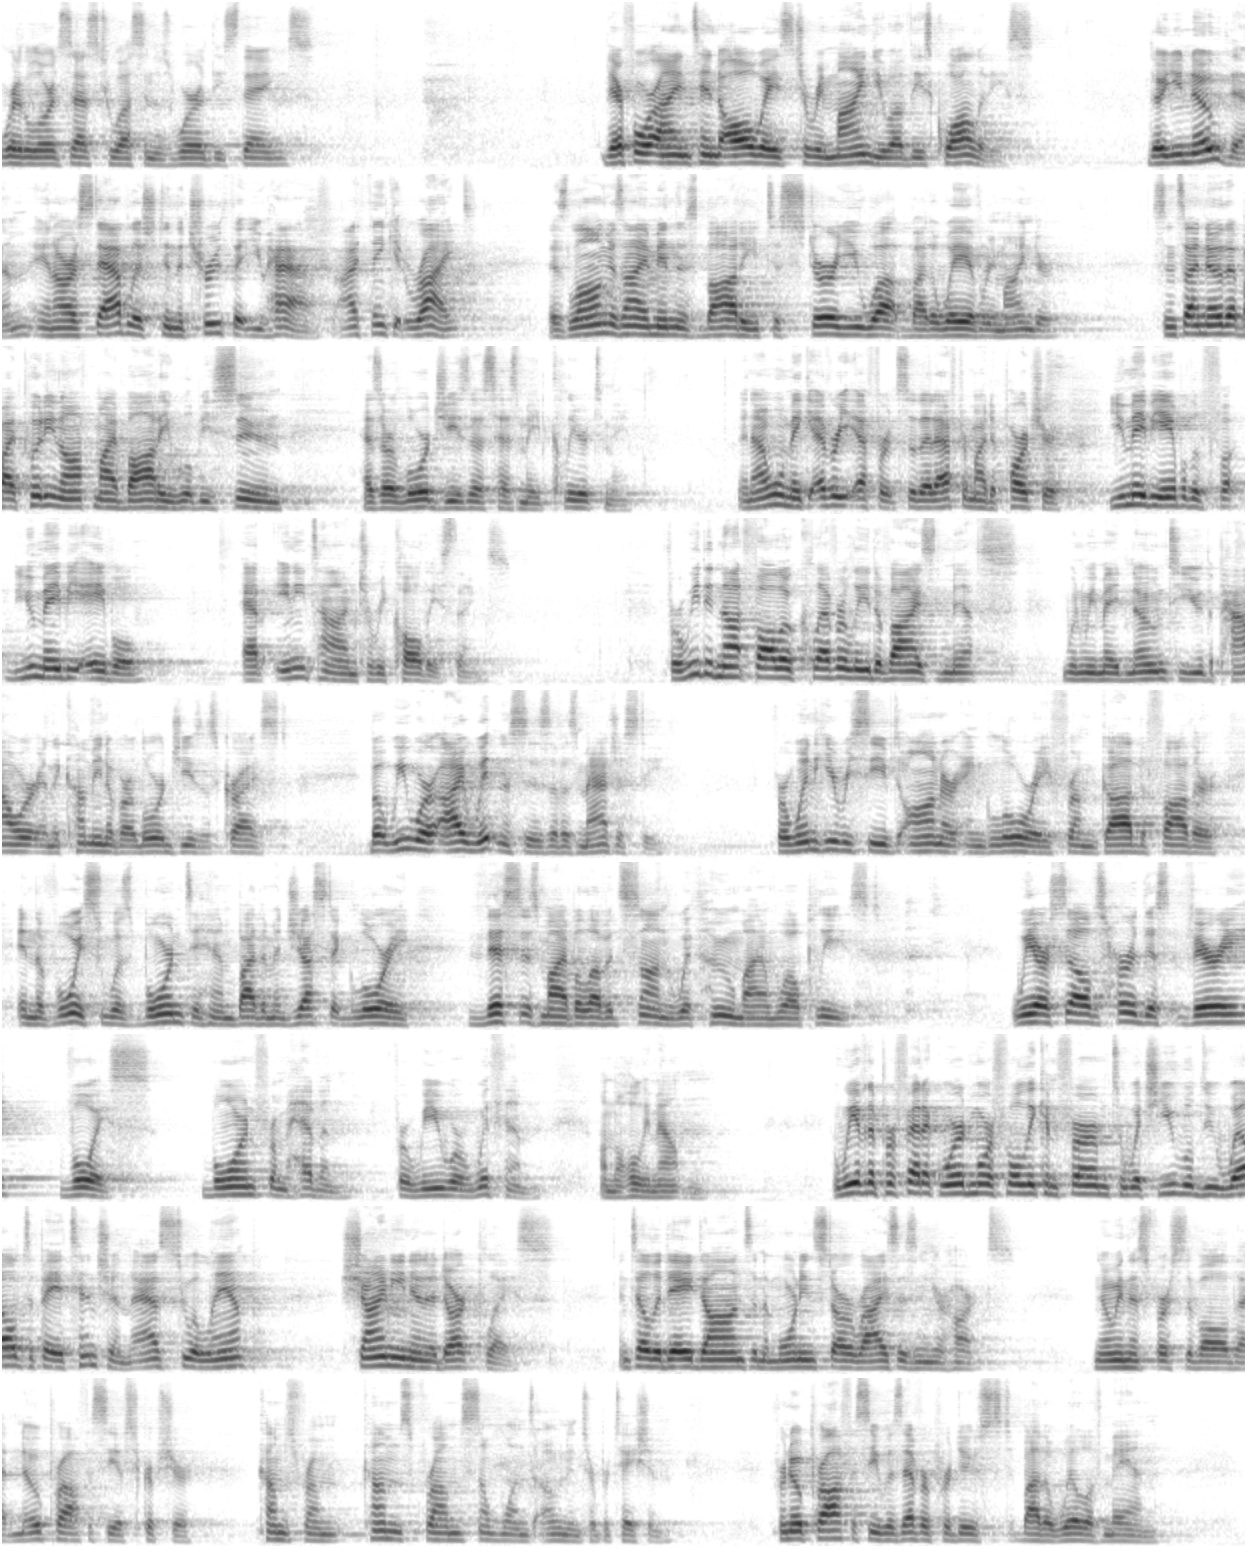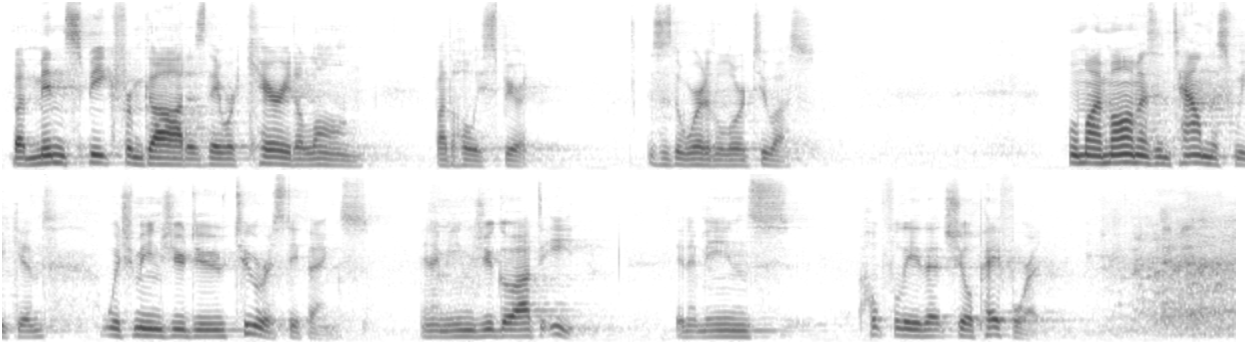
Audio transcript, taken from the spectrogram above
Word of the Lord says to us in His Word these things. Therefore, I intend always to remind you of these qualities. Though you know them and are established in the truth that you have, I think it right, as long as I am in this body, to stir you up by the way of reminder, since I know that by putting off my body will be soon, as our Lord Jesus has made clear to me. And I will make every effort so that after my departure, you may be able to you may be able at any time to recall these things. For we did not follow cleverly devised myths when we made known to you the power and the coming of our Lord Jesus Christ, but we were eyewitnesses of his majesty. For when he received honor and glory from God the Father, and the voice was borne to him by the majestic glory, This is my beloved Son, with whom I am well pleased. We ourselves heard this very voice borne from heaven, for we were with him on the holy mountain. And we have the prophetic word more fully confirmed, to which you will do well to pay attention, as to a lamp shining in a dark place, until the day dawns and the morning star rises in your hearts. Knowing this, first of all, that no prophecy of Scripture comes from, comes from someone's own interpretation. For no prophecy was ever produced by the will of man, but men speak from God as they were carried along by the Holy Spirit. This is the word of the Lord to us. Well, my mom is in town this weekend, which means you do touristy things. And it means you go out to eat. And it means, hopefully, that she'll pay for it.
